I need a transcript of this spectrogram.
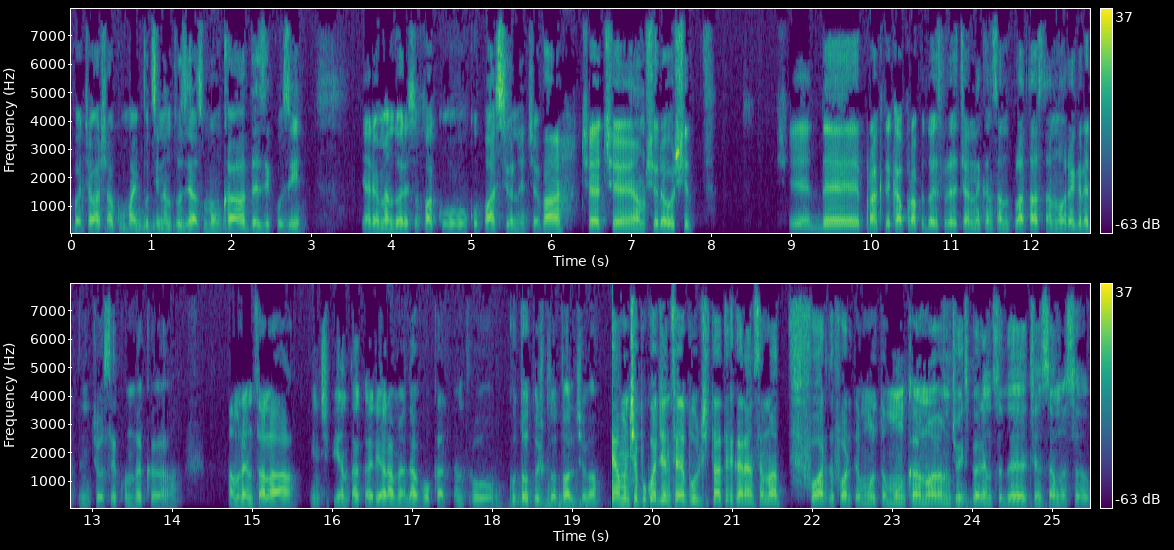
făceau așa cu mai puțin entuziasm munca de zi cu zi iar eu mi-am dorit să fac cu, cu pasiune ceva, ceea ce am și reușit. Și de practic aproape 12 ani de când s-a întâmplat asta, nu regret nicio secundă că am renunțat la incipienta cariera mea de avocat pentru cu totul și cu totul altceva. Am început cu agenția de publicitate care a însemnat foarte, foarte multă muncă. Nu aveam nicio experiență de ce înseamnă să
